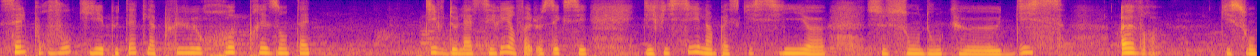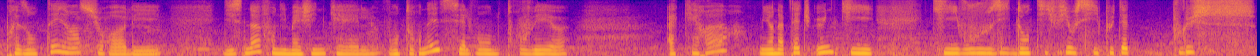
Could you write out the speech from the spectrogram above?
Celle pour vous qui est peut-être la plus représentative de la série. Enfin, je sais que c'est difficile hein, parce qu'ici, euh, ce sont donc 10 euh, œuvres qui sont présentées hein, sur euh, les 19. On imagine qu'elles vont tourner si elles vont trouver acquéreur. Mais il y en a peut-être une qui, qui vous identifie aussi peut-être plus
